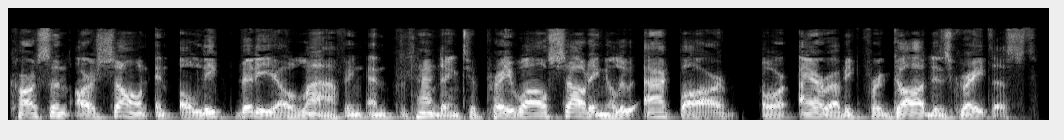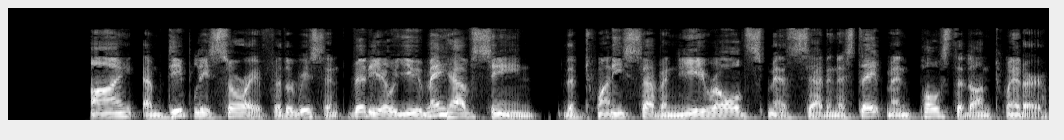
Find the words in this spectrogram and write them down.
Carson are shown in a leaked video laughing and pretending to pray while shouting Allahu Akbar, or Arabic for God is greatest. I am deeply sorry for the recent video you may have seen, the 27-year-old Smith said in a statement posted on Twitter.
